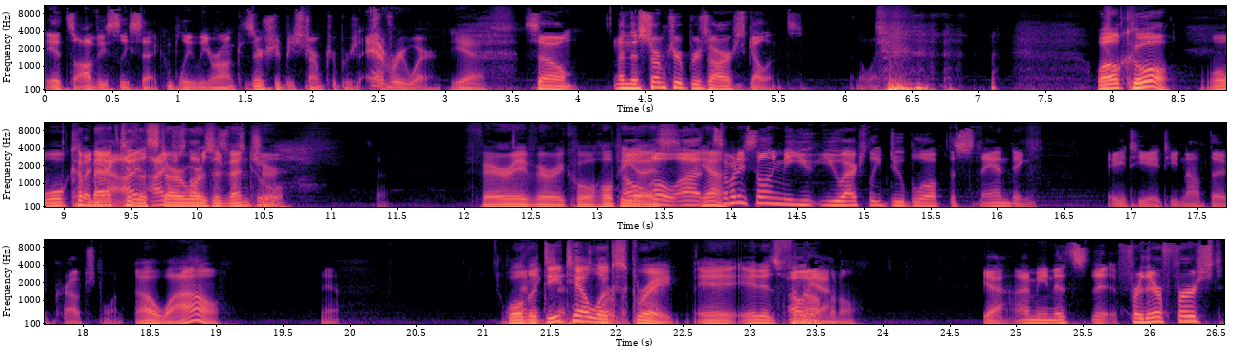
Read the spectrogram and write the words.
it's obviously set completely wrong because there should be stormtroopers everywhere. yeah. So, and the stormtroopers are skeletons. By the way. Well, cool. Well, we'll come But back yeah, to the I Star thought Wars adventure. cool. Very, very cool. Hope you oh, guys. oh uh, yeah. somebody's telling me you, you actually do blow up the standing AT-AT, not the crouched one. Oh wow. Yeah. Well, That the detail looks great. It, it is Oh, yeah. phenomenal. Yeah, I mean it's for their first.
